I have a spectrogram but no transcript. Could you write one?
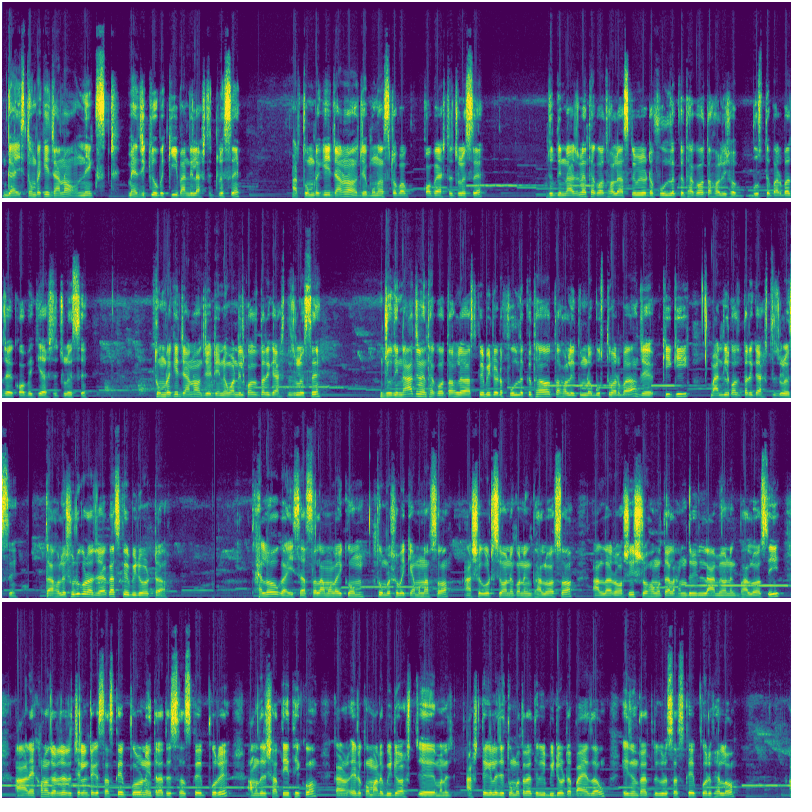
Guys তোমরা কি জানো নেক্সট ম্যাজিক কিউবে কি বান্ডিল আসতে চলেছে? আর তোমরা কি জানো যে বোনাস টপ আপ কবে আসতে চলেছে? যদি না জেনে থাকো, তাহলে আজকের ভিডিওটা ফুল দেখতে থাকো, তাহলে সব বুঝতে পারবা যে কবে কি আসতে চলেছে। তোমরা কি জানো যে ডেনো বান্ডিল কত তারিখে আসতে চলেছে? যদি না জেনে থাকো, তাহলে আজকের ভিডিওটা ফুল দেখতে থাকো, তাহলে তোমরা বুঝতে পারবা যে কি কি বান্ডিল কত তারিখে আসতে চলেছে। তাহলে শুরু করা যাক আজকের ভিডিওটা হ্যালো গাইস আসসালামু আলাইকুম তোমরা সবাই কেমন আছো? আশা করছি অনেক অনেক ভালো আছো। আল্লাহর অশিস রহমতে আলহামদুলিল্লাহ, আমি অনেক ভালো আছি। আর এখনও যারা যারা চ্যানেলটাকে সাবস্ক্রাইব করোনি তাড়াতাড়ি সাবস্ক্রাইব করে আমাদের সাথেই থেকো। কারণ এরকম আরও ভিডিও মানে আসতে গেলে যে তোমরা তাড়াতাড়ি ভিডিওটা পায়ে যাও, এই জন্য তাড়াতাড়ি করে সাবস্ক্রাইব করে ফেলো।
